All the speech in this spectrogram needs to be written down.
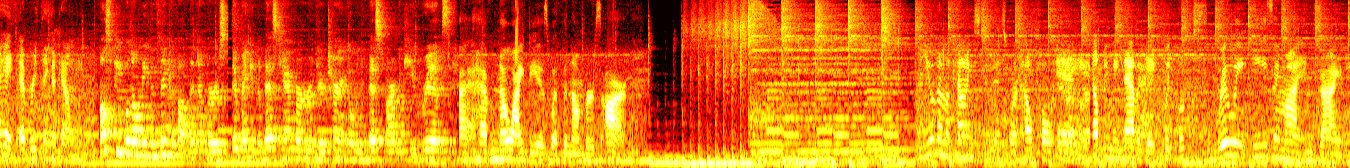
I hate everything accounting. Most people don't even think about the numbers. They're making the best hamburger, they're turning over the best barbecue ribs. I have no ideas what the numbers are. The of M accounting students were helpful in helping me navigate QuickBooks. Really easing my anxiety,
